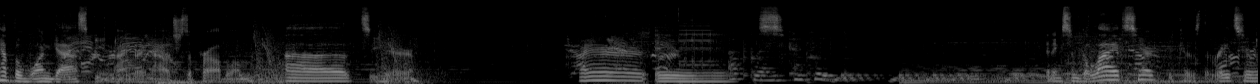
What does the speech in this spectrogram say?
Only have the one gas being mined right now, which is a problem. Uh, let's see here. Where Upgrade getting some Goliaths here because the wraiths are.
